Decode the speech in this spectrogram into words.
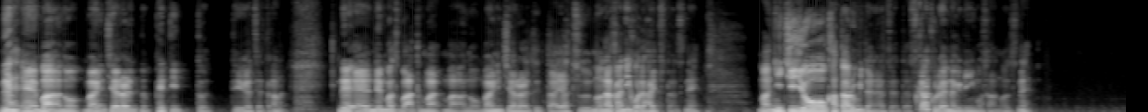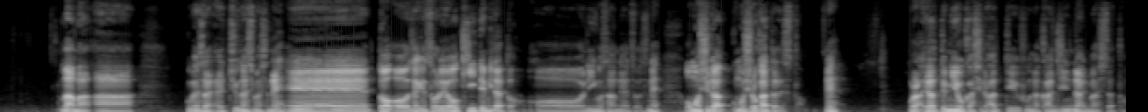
な。ね、えーまあ、あの、毎日やられてたペティットっていうやつやったかな。で、えー年末バーってま、まあ、あの、毎日やられてたやつの中にこれ入ってたんですね。まあ、日常を語るみたいなやつだったんですか？黒柳りんごさんのですね。まあまあ、あごめんなさい、中断しましたね。えー、っと、だけどそれを聞いてみたと。りんごさんのやつはですね。面白、面白かったですと。ね。ほら、やってみようかしらっていう風な感じになりましたと。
